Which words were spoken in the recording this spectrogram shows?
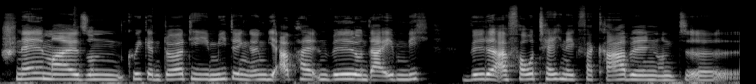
schnell mal so ein Quick and Dirty Meeting irgendwie abhalten will und da eben nicht wilde AV-Technik verkabeln und äh,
